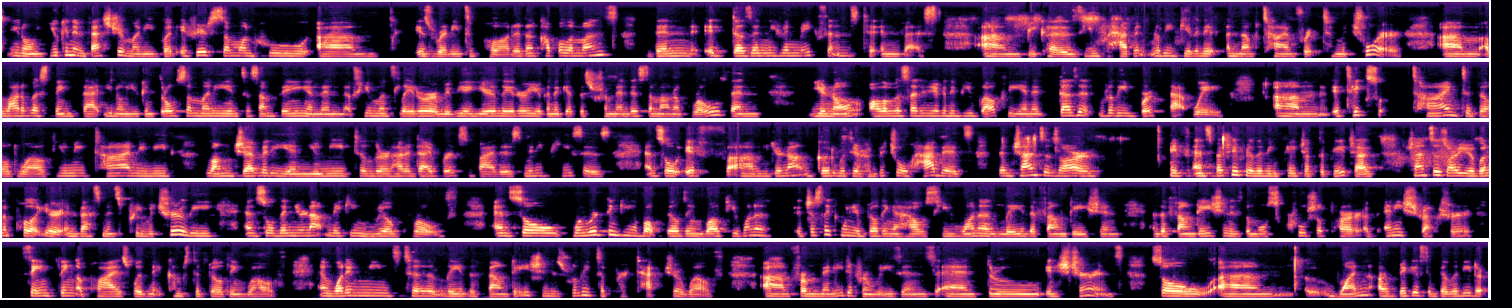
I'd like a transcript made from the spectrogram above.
you know you can invest your money but if you're someone who um, is ready to pull out in a couple of months, then it doesn't even make sense to invest um, because you haven't really given it enough time for it to mature. Um, a lot of us think that you know you can throw some money into something and then a few months later or maybe a year later you're going to get this tremendous amount of growth and you know all of a sudden you're going to be wealthy and it doesn't really work that way. Um, it takes time to build wealth. You need time. You need longevity and you need to learn how to diversify. There's many pieces. And so if um, you're not good with your habitual habits then chances are if and especially if you're living paycheck to paycheck chances are you're going to pull out your investments prematurely and so then you're not making real growth. And so when we're thinking about building wealth you want to just like when you're building a house, you want to lay the foundation, and the foundation is the most crucial part of any structure. Same thing applies when it comes to building wealth. And what it means to lay the foundation is really to protect your wealth um, for many different reasons and through insurance. So, um, one, our biggest ability to,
